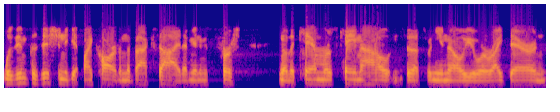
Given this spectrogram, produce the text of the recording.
was in position to get my card on the backside. I mean, it was first, you know, the cameras came out, and so that's when you know you were right there. And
